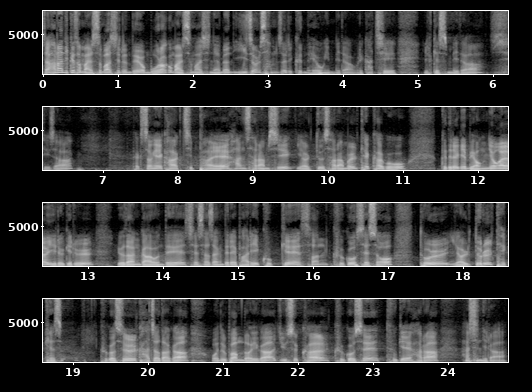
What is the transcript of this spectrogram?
자, 하나님께서 말씀하시는데요. 뭐라고 말씀하시냐면 2절, 3절이 그 내용입니다. 우리 같이 읽겠습니다. 시작. 백성의 각 지파에 한 사람씩 열두 사람을 택하고 그들에게 명령하여 이르기를 요단 가운데 제사장들의 발이 굳게 선 그곳에서 돌 열두를 택해서 그것을 가져다가 오늘 밤 너희가 유숙할 그곳에 두게 하라 하시니라.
